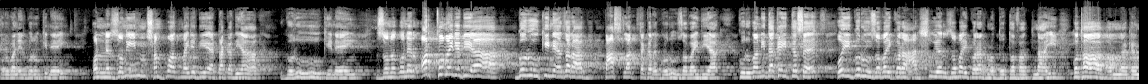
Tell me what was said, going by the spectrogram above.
কোরবানির গরু কিনে অন্যের জমিন সম্পদ মাইরে দিয়ে টাকা দিয়া গরু কিনে। জনগণের অর্থ মাইরে দিয়া গরু কিনে যারা পাঁচ লাখ টাকার গরু জবাই দিয়া কোরবানি দেখাইতেছে, ওই গরু জবাই করা আর শুয়ের জবাই করার মধ্যে তফাৎ নাই। কথা কম না কেন?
